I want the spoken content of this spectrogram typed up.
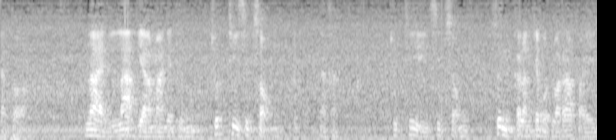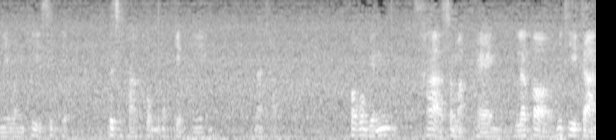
แล้วก็ ไล่ลากยามาจนถึงชุดที่ 12 นะครับ ชุดที่ 12 ซึ่งกำลังจะหมดวาระไปในวันที่ 11 พฤษภาคม67นี้นะครับเพราะผมเห็นค่าสมัครแพงแล้วก็วิธีการ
